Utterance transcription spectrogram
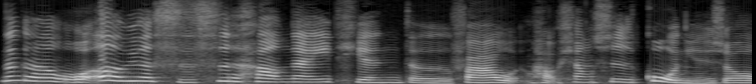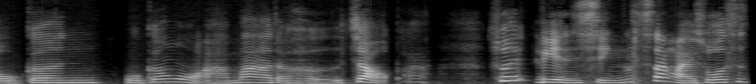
那个我二月十四号那一天的发文，好像是过年的时候，我跟我跟我阿嬷的合照吧，所以脸型上来说是。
